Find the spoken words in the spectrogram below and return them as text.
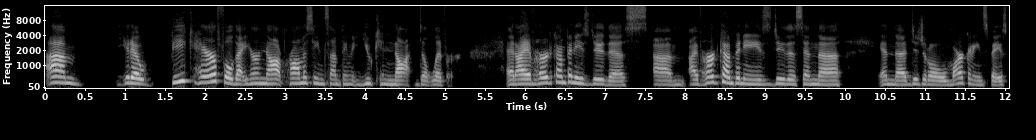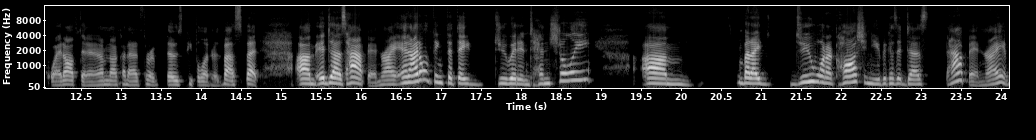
Um, you know, be careful that you're not promising something that you cannot deliver. And I have heard companies do this. Um, I've heard companies do this in the in the digital marketing space quite often. And I'm not going to throw those people under the bus, but um, it does happen, right? And I don't think that they do it intentionally. Um, but I do want to caution you because it does happen, right?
